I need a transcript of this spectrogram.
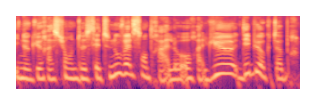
L'inauguration de cette nouvelle centrale aura lieu début octobre.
